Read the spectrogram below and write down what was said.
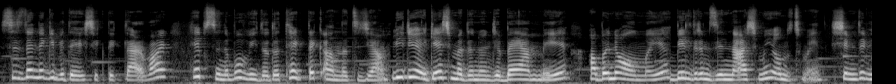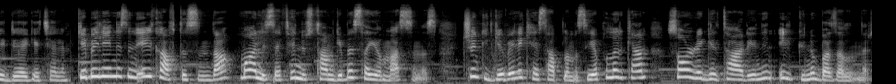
sizde ne gibi değişiklikler var hepsini bu videoda tek tek anlatacağım. Videoya geçmeden önce beğenmeyi, abone olmayı, bildirim zilini açmayı unutmayın. Şimdi videoya geçelim. Gebeliğinizin ilk haftasında maalesef henüz tam gebe sayılmazsınız. Çünkü gebelik hesaplaması yapılırken son regil tarihinin ilk günü baz alınır.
